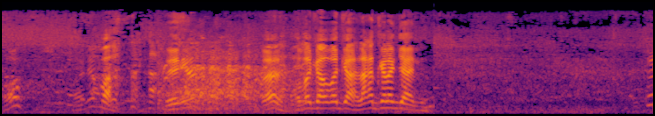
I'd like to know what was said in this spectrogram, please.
Oh, ano? Yan yan. Well, ubad ka, ubad ka. Lakad ka lang dyan. So,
